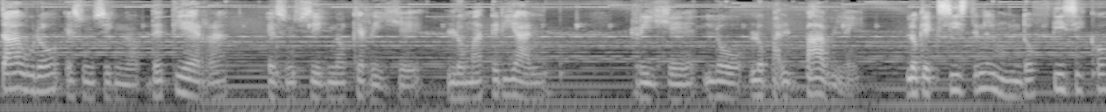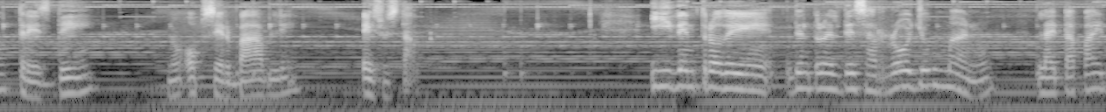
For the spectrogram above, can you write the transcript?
Tauro es un signo de tierra, es un signo que rige lo material, rige lo, lo palpable, lo que existe en el mundo físico 3D, ¿no? observable, eso es Tauro. Y dentro, de, dentro del desarrollo humano, la etapa de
